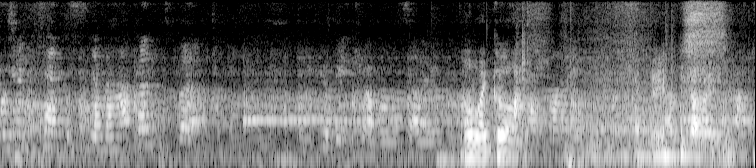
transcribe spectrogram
We're going to pretend this has never happened, but you could be in trouble, so. Oh my god. I'm sorry, I'm sincerely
